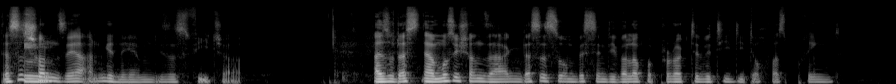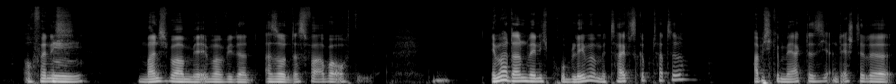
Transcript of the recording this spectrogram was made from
Das ist Mhm. schon sehr angenehm, dieses Feature. Also das, da muss ich schon sagen, das ist so ein bisschen Developer Productivity, die doch was bringt. Auch wenn ich Hm. manchmal mir immer wieder, also das war aber auch immer dann, wenn ich Probleme mit TypeScript hatte, habe ich gemerkt, dass ich an der Stelle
